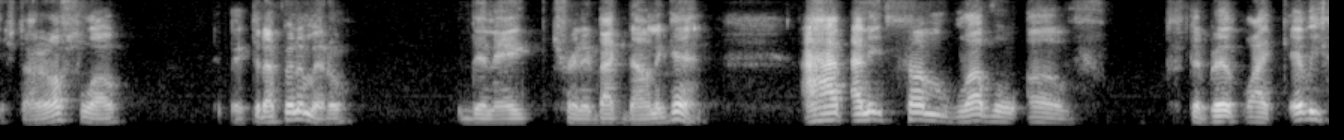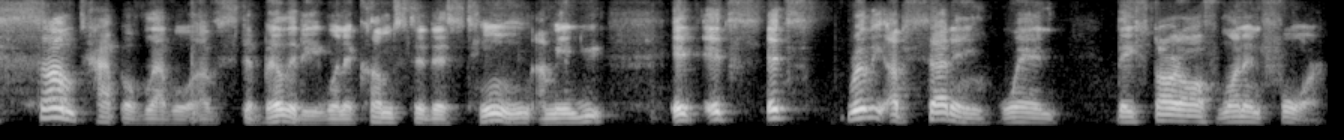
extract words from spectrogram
They started off slow, they picked it up in the middle, then they trended back down again. I have I need some level of stability, like at least some type of level of stability when it comes to this team. I mean, you it, it's it's really upsetting when they start off one and four.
